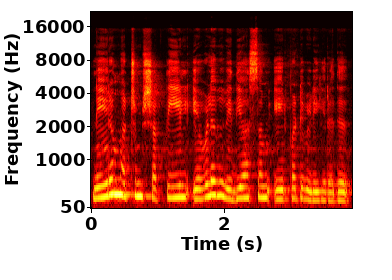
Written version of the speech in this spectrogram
நேரம் மற்றும் சக்தியில் எவ்வளவு வித்தியாசம் ஏற்பட்டு விடுகிறது.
